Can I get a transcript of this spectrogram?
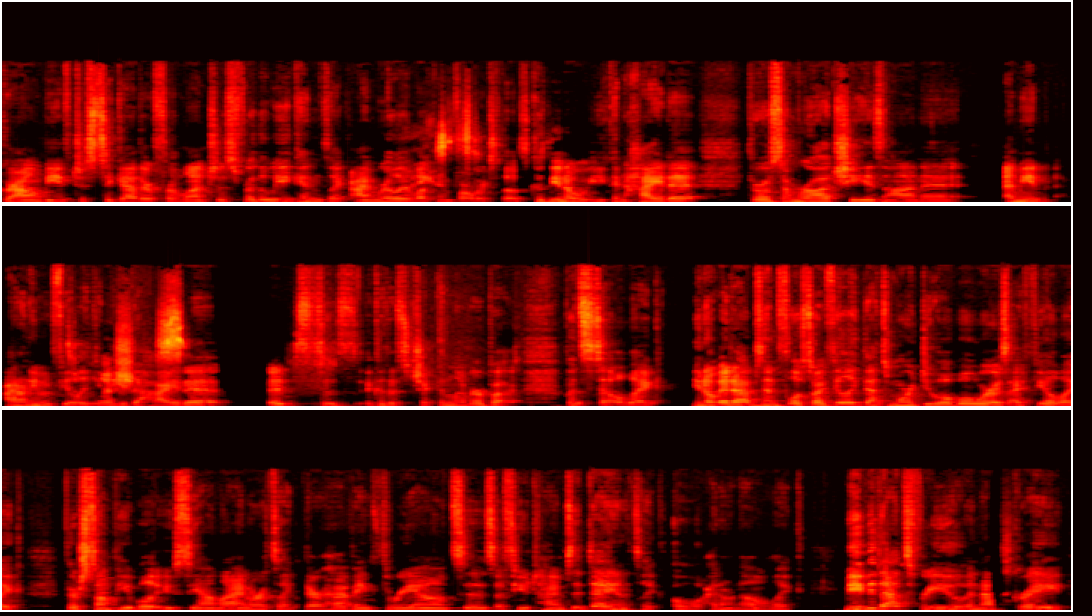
ground beef just together for lunches for the weekends like i'm really nice. looking forward to those because you know you can hide it throw some raw cheese on it i mean i don't even feel Delicious. like you need to hide it it's just because it's chicken liver but but still like you know it ebbs and flows so i feel like that's more doable whereas i feel like there's some people that you see online where it's like they're having three ounces a few times a day and it's like oh i don't know like maybe that's for you and that's great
